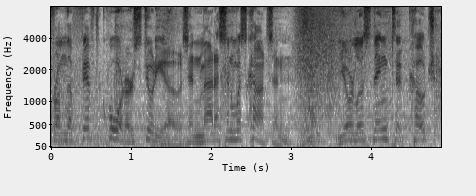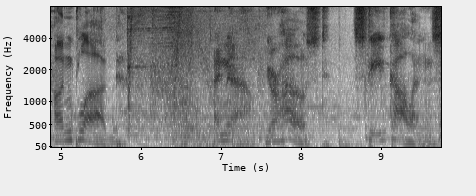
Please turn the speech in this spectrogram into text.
From the fifth quarter studios in Madison, Wisconsin, you're listening to Coach Unplugged. And now, your host, Steve Collins.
